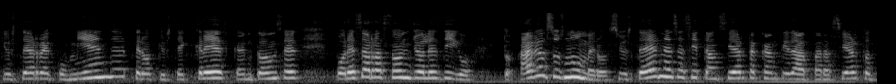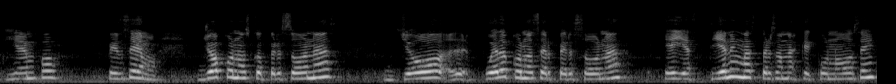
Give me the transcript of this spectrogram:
que usted recomiende, pero que usted crezca. Entonces, por esa razón yo les digo, hagan sus números. Si ustedes necesitan cierta cantidad para cierto tiempo, pensemos, yo conozco personas yo eh, puedo conocer personas, ellas tienen más personas que conocen,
